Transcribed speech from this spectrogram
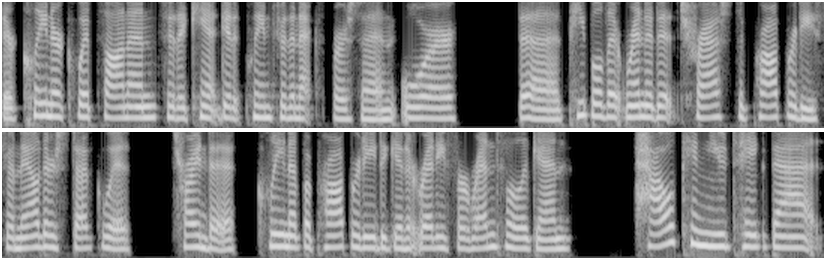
their cleaner quits on them, so they can't get it cleaned for the next person, or the people that rented it trashed the property. So now they're stuck with trying to clean up a property to get it ready for rental again. How can you take that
